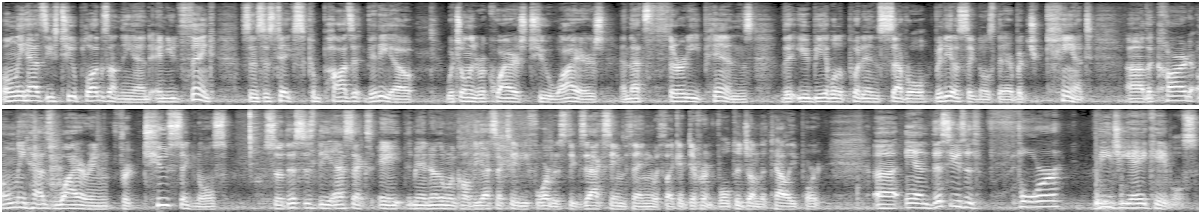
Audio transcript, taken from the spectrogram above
only has these two plugs on the end, and you'd think, since this takes composite video, which only requires two wires, and that's 30 pins, that you'd be able to put in several video signals there, but you can't. Uh, the card only has wiring for two signals, so this is the SX8. They made another one called the SX84, but it's the exact same thing with like a different voltage on the tally port. Uh, and this uses four VGA cables.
